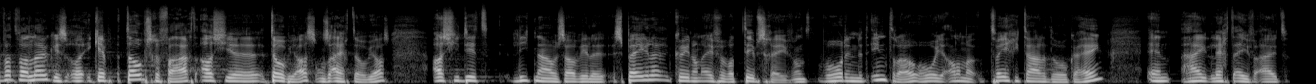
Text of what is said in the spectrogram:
wat wel leuk is, oh, ik heb Toobs gevraagd, als je, Tobias, onze eigen Tobias, als je dit lied nou zou willen spelen, kun je dan even wat tips geven? Want we horen in het intro, hoor je allemaal twee gitaren door elkaar heen. En hij legt even uit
